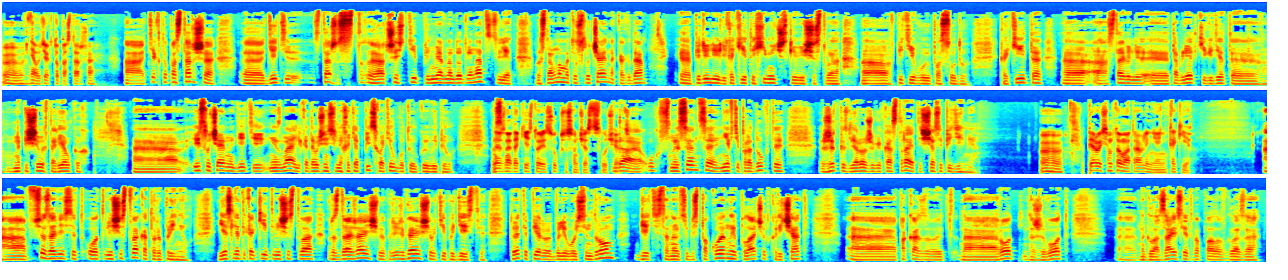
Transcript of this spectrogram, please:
Угу. А у тех, кто постарше? А те, кто постарше, э, дети от 6 примерно до 12 лет, в основном это случайно, когда Э, перелили какие-то химические вещества а, в питьевую посуду, какие-то а, оставили э, таблетки где-то на пищевых тарелках. А, и случайно дети, не знаю, или когда очень сильно хотят пить, схватил бутылку и выпил. Я знаю, такие истории с уксусом часто случаются. Да, уксусная эссенция, нефтепродукты, жидкость для розжига костра — это сейчас эпидемия. Угу. Первые симптомы отравления, они какие? А все зависит от вещества, которое принял. Если это какие-то вещества раздражающего, прижигающего типа действия, то это первый болевой синдром. Дети становятся беспокойны, плачут, кричат, э, показывают на рот, на живот, э, на глаза, если это попало в глаза.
